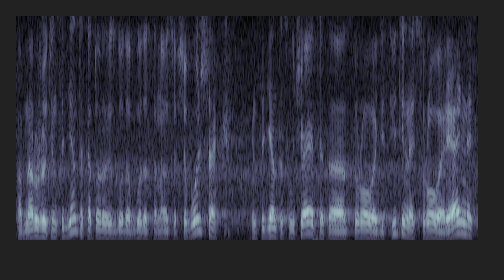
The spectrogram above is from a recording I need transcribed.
обнаруживать инциденты, которые из года в год становятся все больше. Инциденты случаются, это суровая действительность, суровая реальность,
